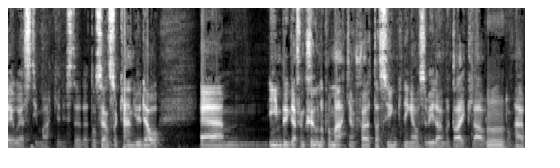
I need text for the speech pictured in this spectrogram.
iOS till macken istället. Och sen så kan ju då ehm, inbyggda funktioner på macken sköta synkningar och så vidare mot iCloud. De här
